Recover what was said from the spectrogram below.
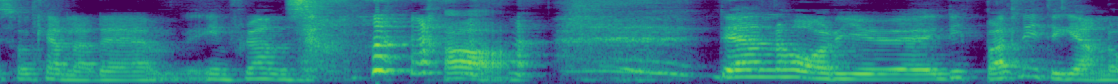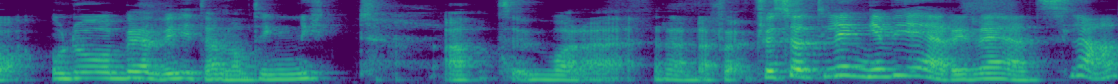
så kallade influensan, Ja, den har ju dippat lite grann då. Och då behöver vi hitta någonting nytt att vara rädda för. För så att länge vi är i rädsla,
